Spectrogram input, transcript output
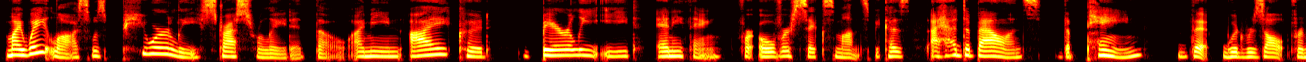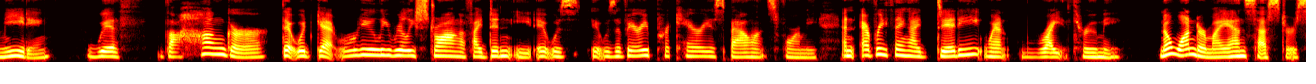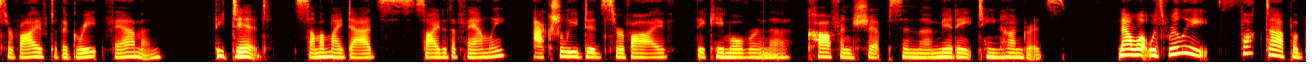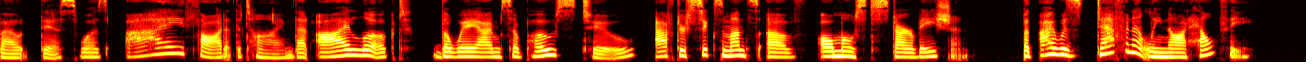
My weight loss was purely stress related, though. I mean, I could barely eat anything for over six months because I had to balance the pain that would result from eating with the hunger that would get really, really strong if I didn't eat. It was, it was a very precarious balance for me. And everything I did eat went right through me. No wonder my ancestors survived the Great Famine. They did some of my dad's side of the family actually did survive. They came over in the coffin ships in the mid 1800s. Now, what was really fucked up about this was I thought at the time that I looked the way I'm supposed to after six months of almost starvation. But I was definitely not healthy.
